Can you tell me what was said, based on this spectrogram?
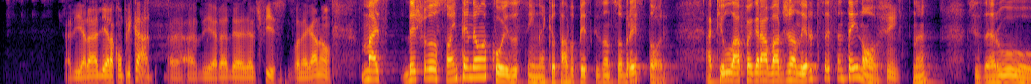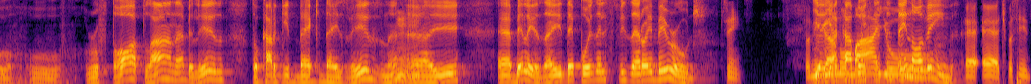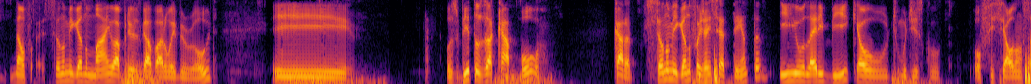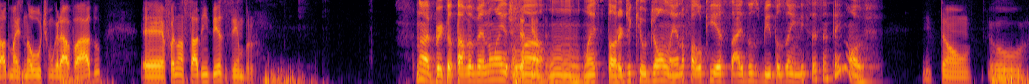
Ali era, ali era complicado. É, Ali era, ali era difícil, não vou negar, não. Mas deixa eu só entender uma coisa, assim, né? Que eu tava pesquisando sobre a história. Aquilo lá foi gravado em janeiro de 69. Sim. Né? Fizeram o, o rooftop lá, né? Beleza. Tocaram Get Back 10 vezes, né? Uhum. É, aí. É, beleza. Aí depois eles fizeram a Abbey Road. Sim. E aí acabou em maio- 69 ainda. É, é, tipo assim, não, se eu não me engano, maio, abril eles gravaram o Abbey Road. E os Beatles acabou. Cara, se eu não me engano, foi já em 70. E o It Be, que é o último disco oficial lançado, mas não o último gravado, é, foi lançado em dezembro. Não, é porque eu tava vendo uma, uma, 70. um- uma história de que o John Lennon falou que ia sair dos Beatles ainda em 69. Então, eu.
